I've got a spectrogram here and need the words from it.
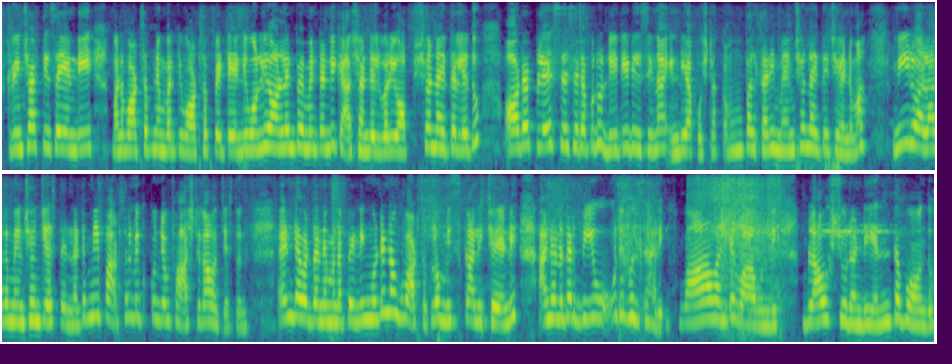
స్క్రీన్ షాట్ తీసేయండి మన వాట్సాప్ నెంబర్కి వాట్సాప్ పెట్టేయండి. ఓన్లీ ఆన్లైన్ పేమెంట్ అండి క్యాష్ ఆన్ డెలివరీ ఆప్షన్ అయితే లేదు. ఆర్డర్ ప్లేస్ చేసేటప్పుడు డిటీడీసీనా ఇండియా పోస్ట్ కంపల్సరీ మెన్షన్ అయితే చేయండిమా మీరు అలాగ మెన్షన్ చేస్తే ఏంటంటే మీ పార్సల్ మీకు కొంచెం ఫాస్ట్గా వచ్చేస్తుంది. అండ్ ఎవరిదాన్ని ఏమన్నా పెండింగ్ ఉంటే నాకు వాట్సాప్లో మిస్ కాల్ ఇచ్చేయండి. And another beautiful sari wow అంటే వావ్ ఉంది. బ్లౌజ్ చూడండి ఎంత బాగుందో.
